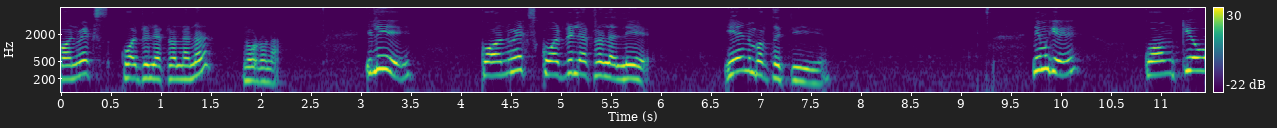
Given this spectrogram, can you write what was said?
ಕಾನ್ವೆಕ್ಸ್ ಕ್ವಾಡ್ರಿಲ್ಯಾಟ್ರಲನ್ನು ನೋಡೋಣ. ಇಲ್ಲಿ ಕಾನ್ವೆಕ್ಸ್ ಕ್ವಾಡ್ರಿಲ್ಯಾಟ್ರಲಲ್ಲಿ ಏನು ಬರ್ತೈತಿ? ನಿಮಗೆ ಕಾಂಕೆವ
